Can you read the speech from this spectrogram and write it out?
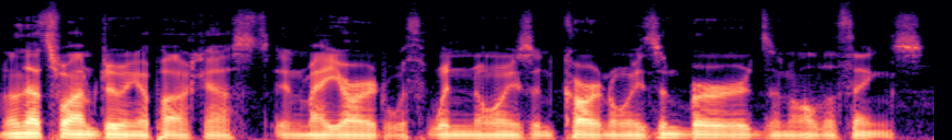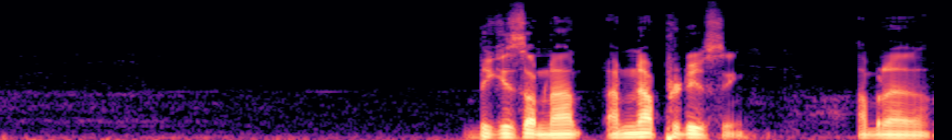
And that's why I'm doing a podcast in my yard with wind noise and car noise and birds and all the things. Because I'm not I'm not producing. I'm gonna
